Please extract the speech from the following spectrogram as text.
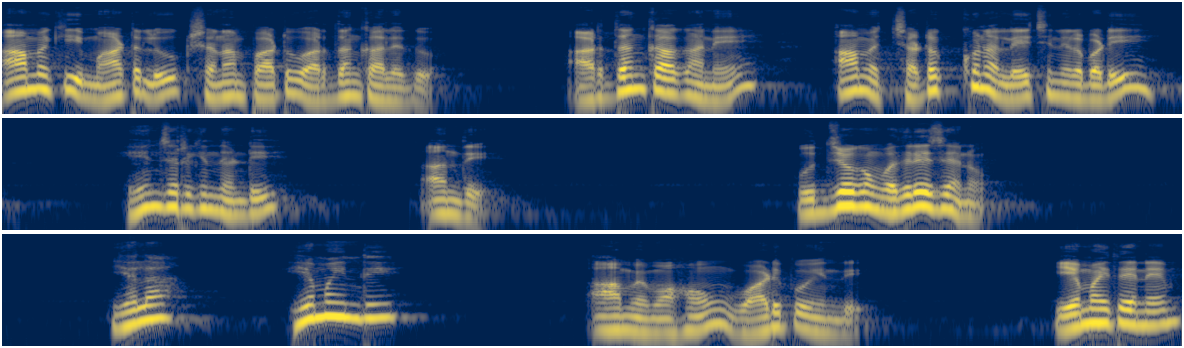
ఆమెకి మాటలు క్షణంపాటు అర్థం కాలేదు. అర్థం కాగానే ఆమె చటుక్కున లేచి నిలబడి ఏం జరిగిందండి? అంది. ఉద్యోగం వదిలేశాను. ఎలా? ఏమైంది? ఆమె మొహం వాడిపోయింది. ఏమైతేనేం?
